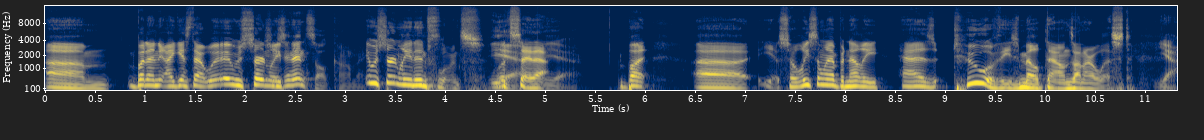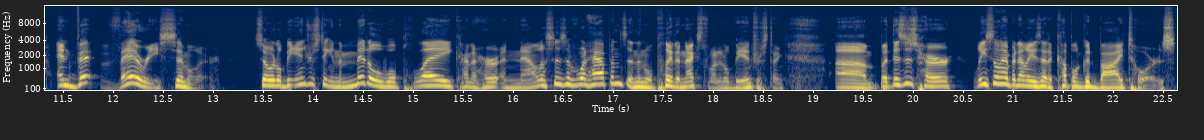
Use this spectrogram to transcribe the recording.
Um but I, I guess that w- it was certainly She's an insult comic. it was certainly an influence. Yeah, let's say that. Yeah. But uh yeah, so Lisa Lampanelli has two of these meltdowns on our list Yeah. and ve- very similar. So it'll be interesting. In the middle, we'll play kind of her analysis of what happens, and then we'll play the next one. It'll be interesting. Um, but this is her. Lisa Lampanelli has had a couple goodbye tours,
